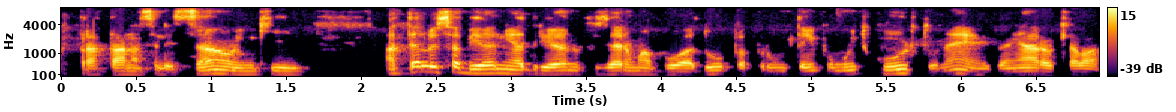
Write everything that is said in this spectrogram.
estar tá na seleção, em que até Luiz Fabiano e Adriano fizeram uma boa dupla por um tempo muito curto, né, ganharam aquela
